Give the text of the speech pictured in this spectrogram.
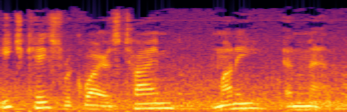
Each case requires time, money, and men.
